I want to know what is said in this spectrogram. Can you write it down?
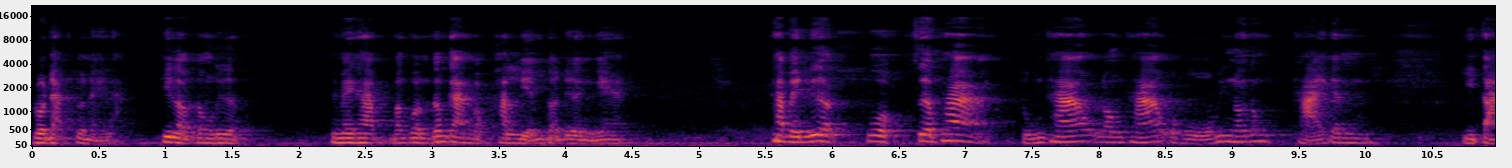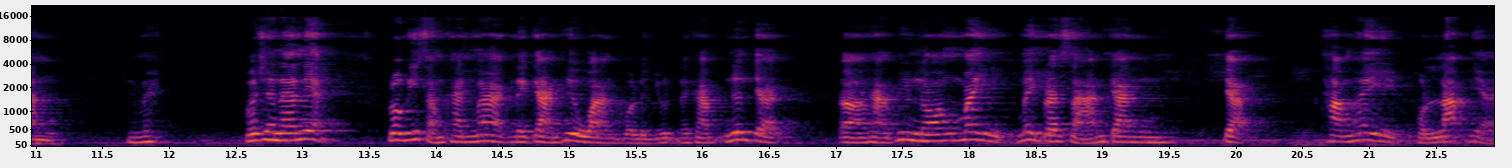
โปรดักต์ตัวไหนล่ะ ที่เราต้องเลือกใช่ไหมครับ บางคนต้องการแบบพันเหรียญต่อเดือนอย่างเงี้ยถ้าไปเลือกพวกเสื้อผ้าถุงเท้ารองเท้าโอ้โหพี่น้องต้องขายกันกี่ตันใช่ไหมเพราะฉะนั้นเนี่ยพวกนี้สำคัญมากในการที่จะวางกลยุทธ์นะครับ เนื่องจากหากพี่น้องไม่ไม่ประสานกันจะทำให้ผลลัพธ์เนี่ย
